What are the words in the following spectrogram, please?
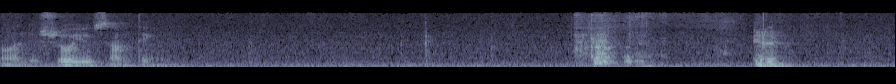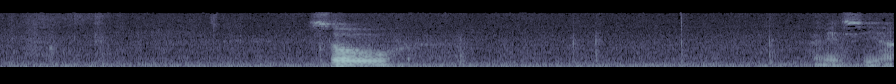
I want to show you something. so let me see huh?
